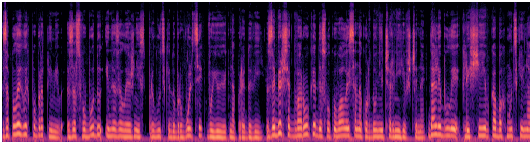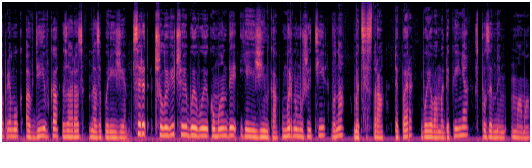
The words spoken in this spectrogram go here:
За полеглих побратимів за свободу і незалежність прилуцькі добровольці воюють на передовій. За більш як два роки дислокувалися на кордоні Чернігівщини. Далі були Кліщіївка, Бахмутський напрямок, Авдіївка. Зараз на Запоріжжі. Серед чоловічої бойової команди є і жінка у мирному житті. Вона медсестра. Тепер бойова медикиня з позивним Мама.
